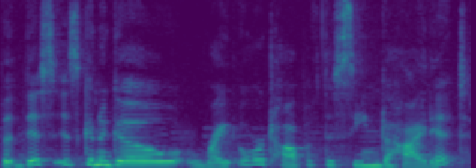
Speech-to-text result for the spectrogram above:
but this is gonna go right over top of the seam to hide it,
